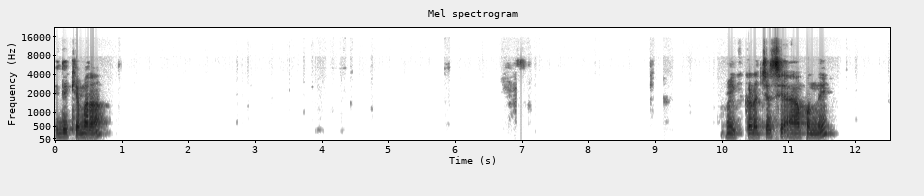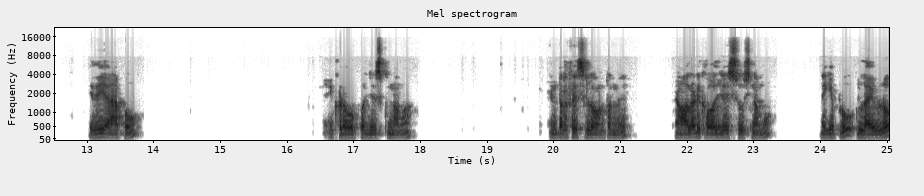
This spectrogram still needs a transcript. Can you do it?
ఇది కెమెరా. మీకు ఇక్కడ వచ్చేసి యాప్ ఉంది. ఇది యాప్. ఇక్కడ ఓపెన్ చేసుకున్నామా? ఇంటర్ఫేస్ ఇలా ఉంటుంది. మేము ఆల్రెడీ కాల్ చేసి చూసినాము. నీకు ఇప్పుడు లైవ్లో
